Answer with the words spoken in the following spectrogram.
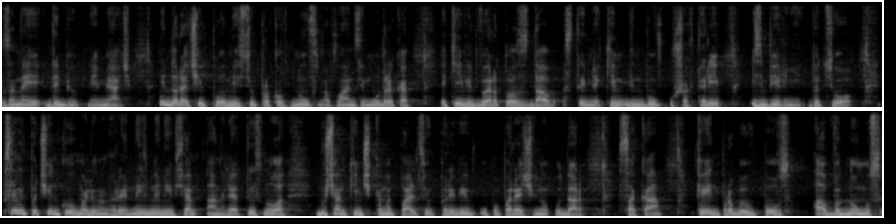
за неї дебютний м'яч. Він, до речі, повністю проковтнув на фланзі Мудрика, який відверто здав з тим, яким він був у шахтарі і збірній до цього. Після відпочинку малюнок гри не змінився. Англія тиснула. Бущан кінчиками пальців перевів у поперечину удар Сака. Кейн пробив повз. А в одному з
